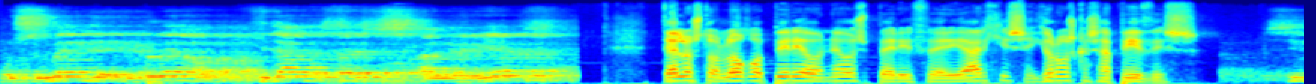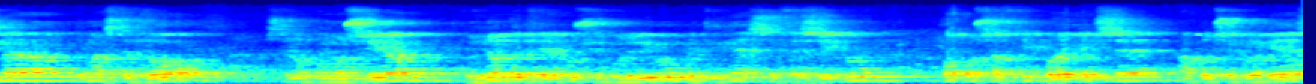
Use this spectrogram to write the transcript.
που σημαίνει επιπλέον χιλιάδες θέσεις ανεργίας. Τέλος το λόγο πήρε ο νέος Περιφερειάρχης Γιώργος Κασαπίδης. Σήμερα είμαστε εδώ στην ορδομοσία του νέου Περιφερειακού Συμβουλίου με τη νέα σύνθεσή του, όπως αυτή προέκυψε από τις εκλογές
